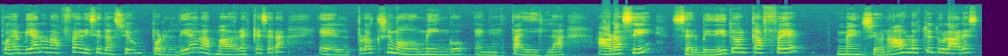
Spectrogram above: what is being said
pues enviar una felicitación por el Día de las Madres que será el próximo domingo en esta isla. Ahora sí, servidito el café, mencionados los titulares,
